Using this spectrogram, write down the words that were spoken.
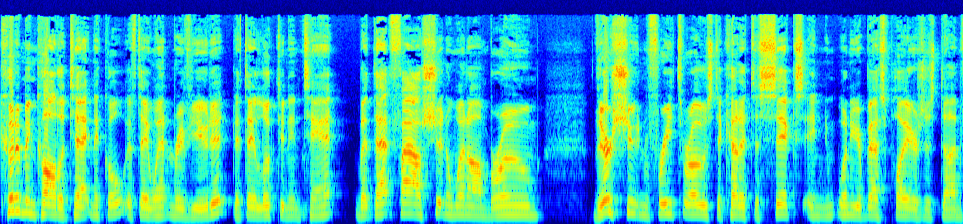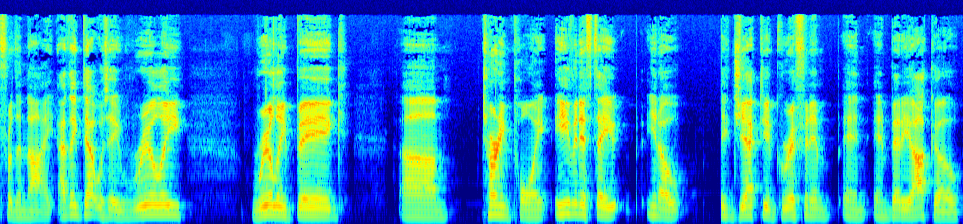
Could have been called a technical if they went and reviewed it, if they looked at intent, but that foul shouldn't have went on Broom. They're shooting free throws to cut it to six, and one of your best players is done for the night. I think that was a really, really big um, turning point. Even if they, you know, ejected Griffen and and, and Bediako,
